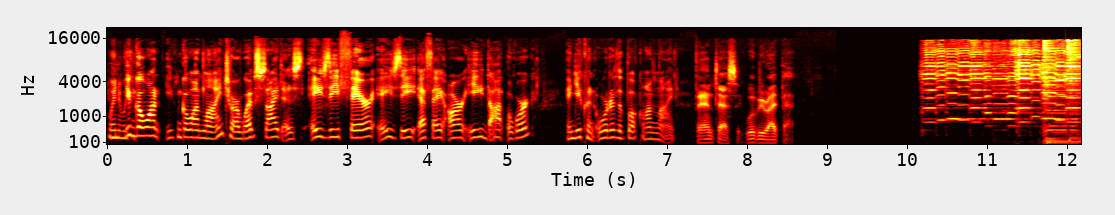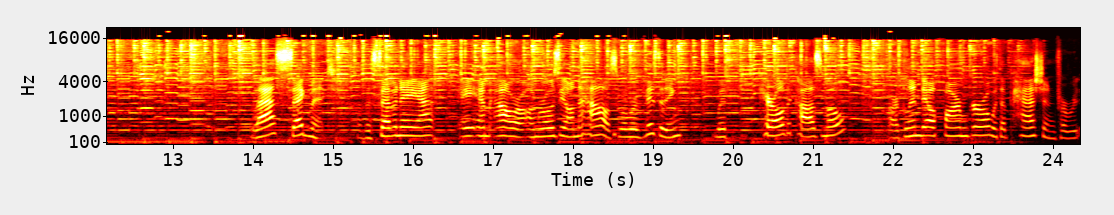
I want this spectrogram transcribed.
When we You can go on. You can go online to our website as azfare a z f a r e dot org, and you can order the book online. Fantastic. We'll be right back. last segment of the 7 a.m. hour on Rosie on the House, where we're visiting with Carol DeCosmo, our Glendale farm girl with a passion for re-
